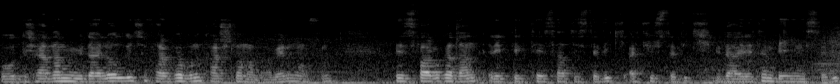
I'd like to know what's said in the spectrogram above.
Bu dışarıdan bir müdahale olduğu için fabrika bunu karşılamadı. Haberin olsun. Biz fabrikadan elektrik tesisatı istedik, akü istedik, bir de ayrıca beyin istedik.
